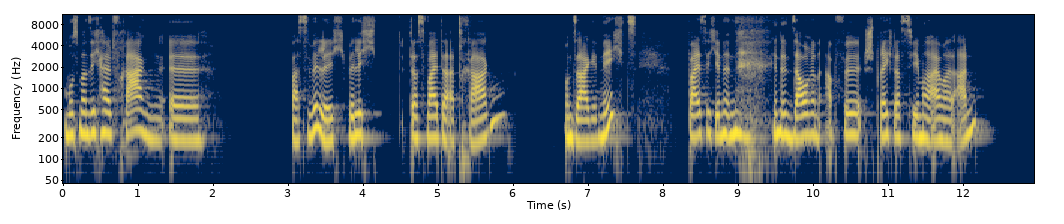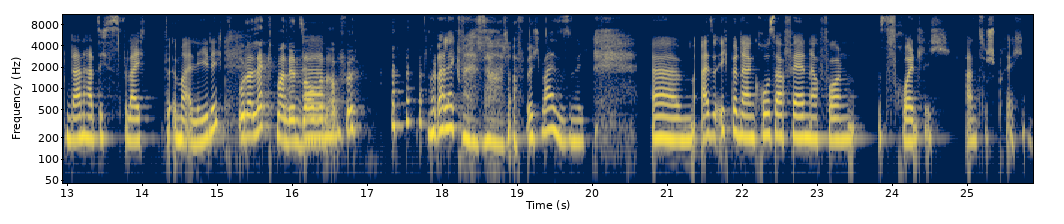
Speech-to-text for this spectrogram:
Muss man sich halt fragen, äh, was will ich? Will ich das weiter ertragen und sage nichts? Beiß ich in den, in den sauren Apfel, spreche das Thema einmal an und dann hat sich es vielleicht für immer erledigt. Oder leckt man den sauren Ähm, Apfel? Oder leckt man den sauren Apfel? Ich weiß es nicht. Ähm, also ich bin da ein großer Fan davon, es freundlich anzusprechen.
